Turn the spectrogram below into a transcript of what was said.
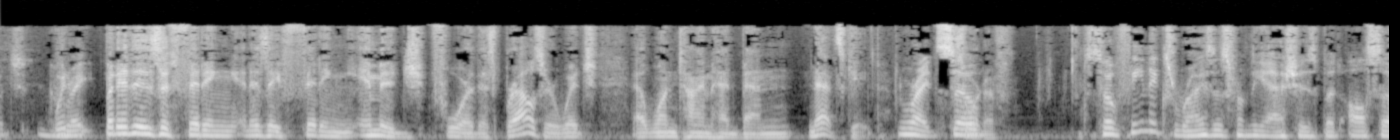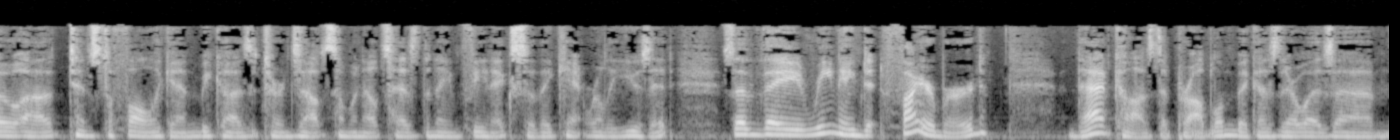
which great. But it is a fitting, it is a fitting image for this browser, which at one time had been Netscape. Right. So, sort of. So Phoenix rises from the ashes, but also uh, tends to fall again because it turns out someone else has the name Phoenix, so they can't really use it. So they renamed it Firebird, that caused a problem because there was um,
